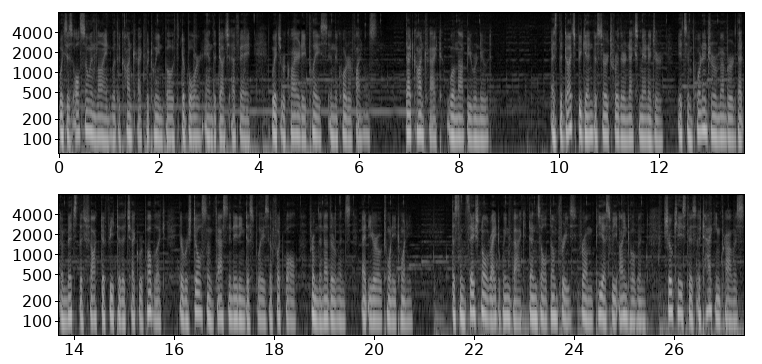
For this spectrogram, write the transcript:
which is also in line with the contract between both De Boer and the Dutch FA, which required a place in the quarterfinals. That contract will not be renewed. As the Dutch begin to search for their next manager, it's important to remember that amidst the shock defeat to the Czech Republic, there were still some fascinating displays of football from the Netherlands at Euro 2020. The sensational right wing back Denzel Dumfries from PSV Eindhoven showcased his attacking prowess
